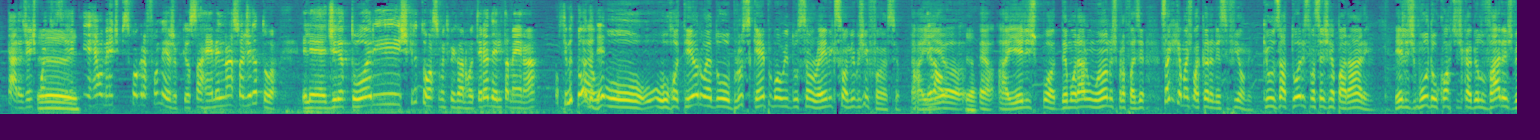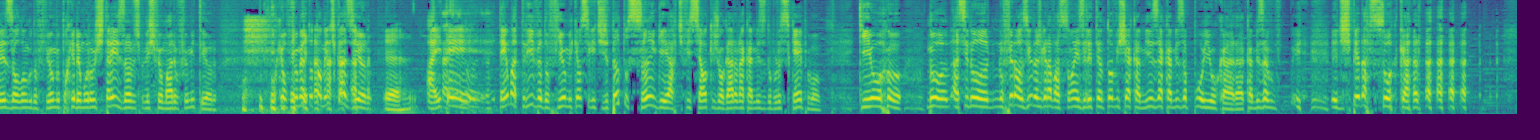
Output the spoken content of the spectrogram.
Cara, a gente pode Ai. dizer que realmente psicografou mesmo, porque o Sam Raimi ele não é só diretor. Ele é diretor e escritor, se muito me engano. O roteiro é dele também, não é? O filme todo é É, dele. o, o roteiro é do Bruce Campbell e do Sam Raimi, que são amigos de infância. Aí, uh, é, aí eles, pô, demoraram anos pra fazer. Sabe o que é mais bacana nesse filme? Que os atores, se vocês repararem, eles mudam o corte de cabelo várias vezes ao longo do filme, porque demorou uns três anos pra eles filmarem o filme inteiro. Porque o filme é totalmente caseiro. É. Aí É, sem tem, tem uma trivia do filme que é o seguinte: de tanto sangue artificial que jogaram na camisa do Bruce Campbell, que o. No, assim, no, no finalzinho das gravações, ele tentou vestir a camisa e a camisa poiu, cara. A camisa despedaçou, cara.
